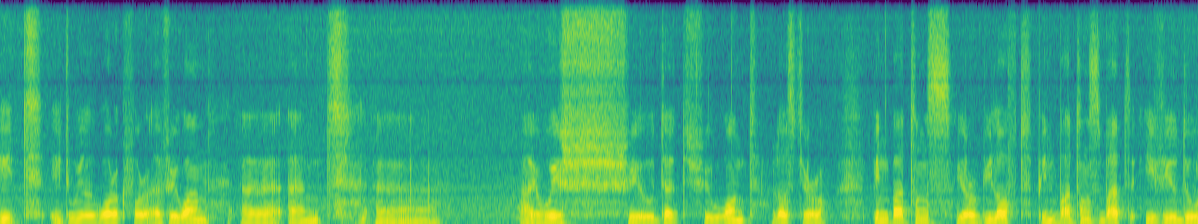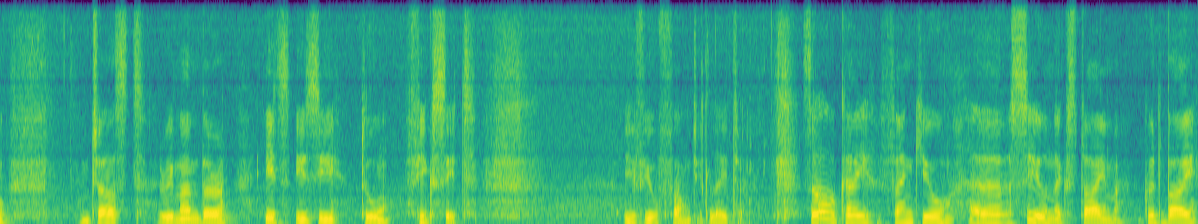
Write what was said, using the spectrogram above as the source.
it it will work for everyone uh, and uh, I wish you that you won't lost your pin buttons your beloved pin buttons but if you do just remember it's easy to fix it if you found it later. So okay thank you. Uh, see you next time. Goodbye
